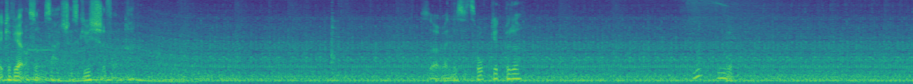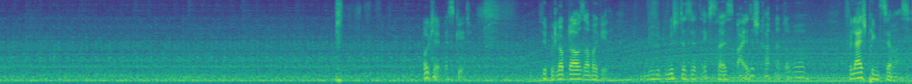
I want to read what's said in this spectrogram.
Der KW hat noch so ein scheiß Gewicht davon dran. So, wenn das jetzt hochgeht, bitte. Hm? Ja. Okay, es geht. Sieht bekloppt aus, aber geht. Wie viel Gewicht das jetzt extra ist, weiß ich gerade nicht, aber vielleicht bringt es ja was.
